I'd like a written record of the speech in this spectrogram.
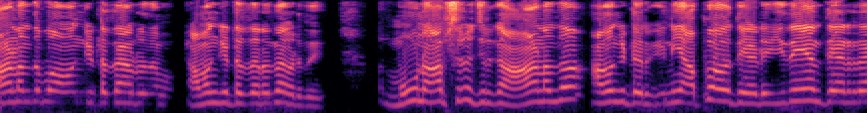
ஆனந்தமும் அவங்ககிட்ட தான் வருது. அவங்ககிட்ட தான் வருது. மூணு ஆப்ஷன் வச்சிருக்கான். ஆனந்தம் அவங்ககிட்ட இருக்கு. நீ அப்பாவை தேடு. இதையும் தேடுற?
